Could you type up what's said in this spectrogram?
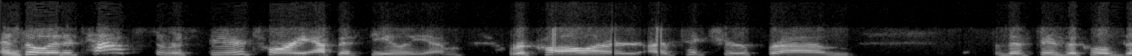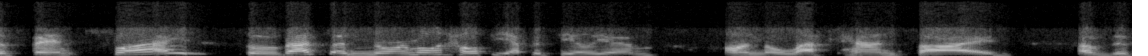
And so it attacks the respiratory epithelium. Recall our, our picture from the physical defense slide. So that's a normal healthy epithelium on the left-hand side of the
